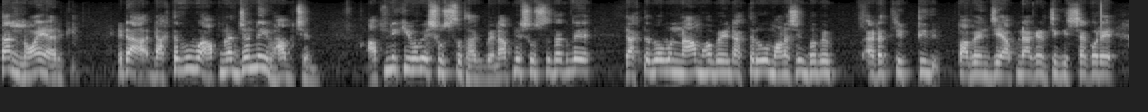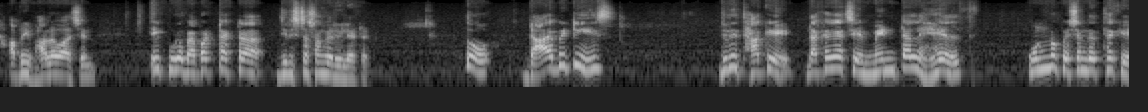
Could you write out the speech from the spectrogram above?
তা নয় আর কি। এটা ডাক্তারবাবু আপনার জন্যই ভাবছেন। আপনি কীভাবে সুস্থ থাকবেন? আপনি সুস্থ থাকলে ডাক্তারবাবুর নাম হবে, ডাক্তারবাবু মানসিকভাবে একটা তৃপ্তি পাবেন যে আপনাকে চিকিৎসা করে আপনি ভালো আছেন। এই পুরো ব্যাপারটা একটা জিনিসটার সঙ্গে রিলেটেড তো ডায়াবেটিস যদি থাকে, দেখা গেছে মেন্টাল হেলথ অন্য পেশেন্টের থেকে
